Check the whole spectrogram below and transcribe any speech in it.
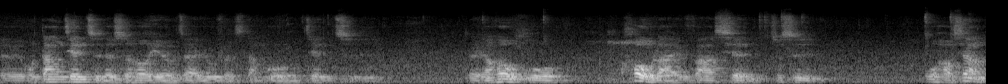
呃，我当兼职的时候也有在 Rufus 当过兼职。对，然后我后来发现，就是我好像。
